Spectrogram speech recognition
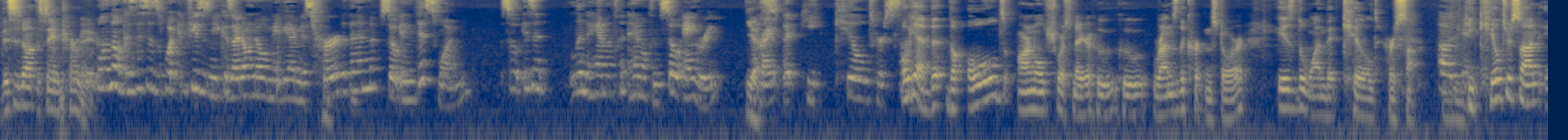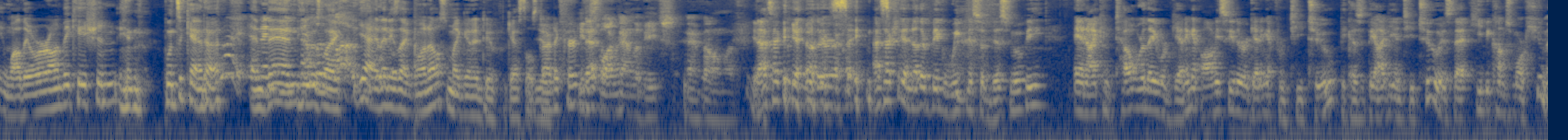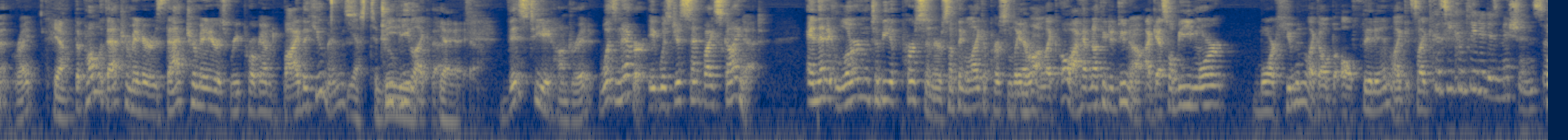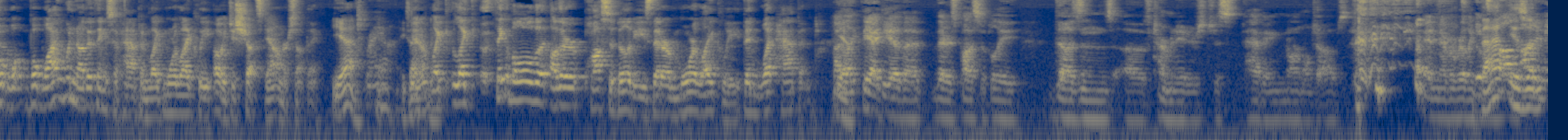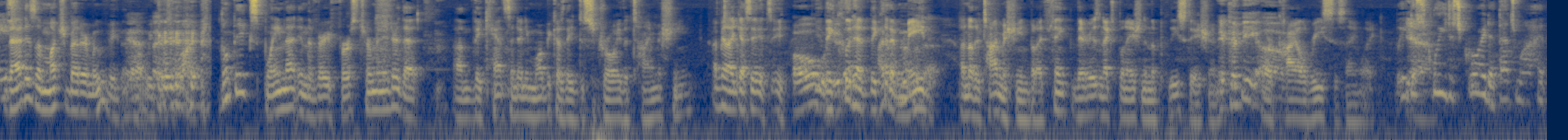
this is not the same Terminator. Well, no, because this is what confuses me because I don't know. Maybe I misheard then. So in this one, so isn't Linda Hamilton, Hamilton so angry, Yes. right, that he killed her son? Oh yeah, the the old Arnold Schwarzenegger who who runs the curtain store is the one that killed her son. Okay. He killed her son while they were on vacation in Punta Cana, Right, and, and then then, he he, fell was in like, love. "Yeah," and then he's like, "What else am I gonna do? Guess I'll start a curtain." He just walked down the beach and fell in love. That's actually Yeah, another. same. That's actually another big weakness of this movie, and I can tell where they were getting it. Obviously, they were getting it from T two because the idea in T two is that he becomes more human, right? Yeah. The problem with that Terminator is that Terminator is reprogrammed by the humans, Yes, to, be, like that. Yeah, yeah, yeah. This T eight hundred was never. It was just sent by Skynet. And then it learned to be a person or something like a person later on. Like, oh, I have nothing to do now. I guess I'll be more more human. Like, I'll I'll fit in. Like, it's like because he completed his mission. So but, but why wouldn't other things have happened? Like more likely, oh, he just shuts down or something. Yeah, Right. yeah, You exactly. know, like like think of all the other possibilities that are more likely than what happened. I Yeah. like the idea that there's possibly dozens of Terminators just having normal jobs and never really. It's That called is a automation. that is a much better movie than Yeah, what we just watched. Don't they explain that in the very first Terminator that um, they can't send any more because they destroy the time machine? I mean, I guess it's it. Oh, they could they? have they could have made that. another time machine, but I think there is an explanation in the police station It could be. where Uh, Kyle Reese is saying like, "We, Yeah. just, we destroyed it. That's why."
